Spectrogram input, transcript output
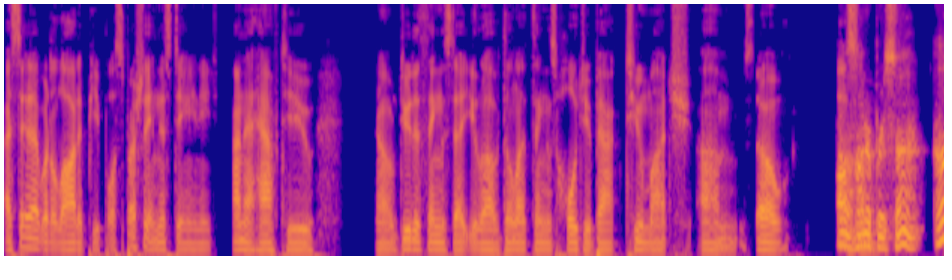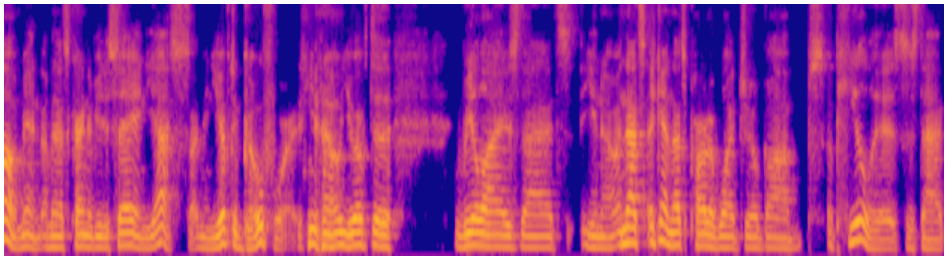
I say that with a lot of people, especially in this day and age. You kind of have to you know, do the things that you love. Don't let things hold you back too much. Um, so. Awesome. Oh, 100%. Oh, man. I mean, that's kind of you to say. And yes, I mean, you have to go for it. You know, you have to realize that, you know, and that's, again, that's part of what Joe Bob's appeal is, is that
